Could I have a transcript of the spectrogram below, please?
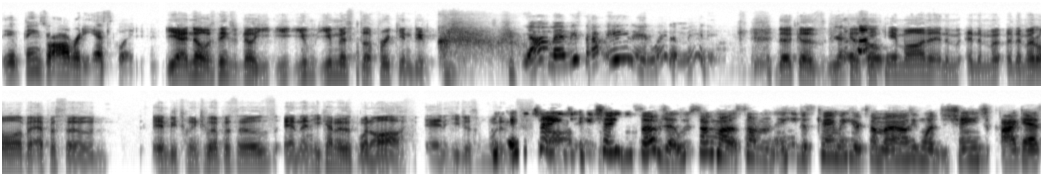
It, things were already escalating. Yeah, no, things. No, you you you missed the freaking dude. Y'all made me stop eating. Wait a minute. no, because Yeah, because so- he came on in the in the in the middle of an episode, in between two episodes, and then he kind of just went off, and he just wouldn't he stop. changed. He changed the subject. We was talking about something, and he just came in here talking about how he wanted to change the podcast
